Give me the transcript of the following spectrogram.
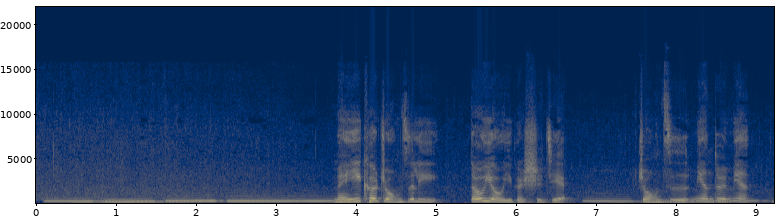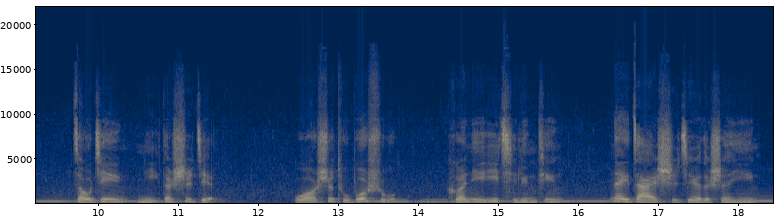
每一颗种子里都有一个世界，种子面对面走进你的世界。我是土拨鼠，和你一起聆听内在世界的声音。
